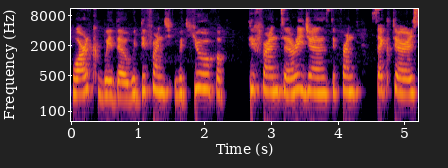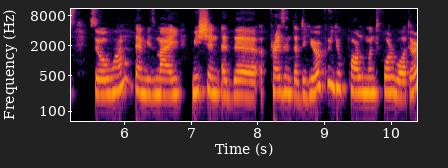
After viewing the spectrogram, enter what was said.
work with uh, with different with youth of different uh, regions, different sectors. So one of them is my mission at the uh, president of the European Youth Parliament for Water,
